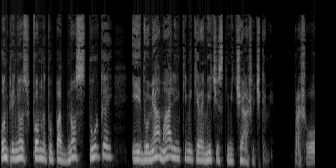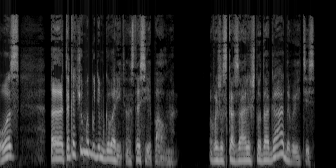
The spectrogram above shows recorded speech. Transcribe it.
он принес в комнату поднос с туркой и двумя маленькими керамическими чашечками. — Прошу вас. Э, так о чем мы будем говорить, Анастасия Павловна? Вы же сказали, что догадываетесь,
